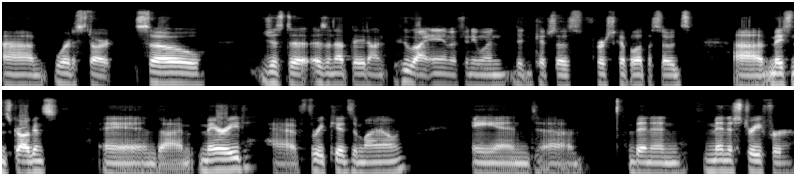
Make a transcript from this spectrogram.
Um, where to start? So, just a, as an update on who I am, if anyone didn't catch those first couple episodes, uh, Mason Scroggins, and I'm married, have three kids of my own, and uh, been in ministry for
